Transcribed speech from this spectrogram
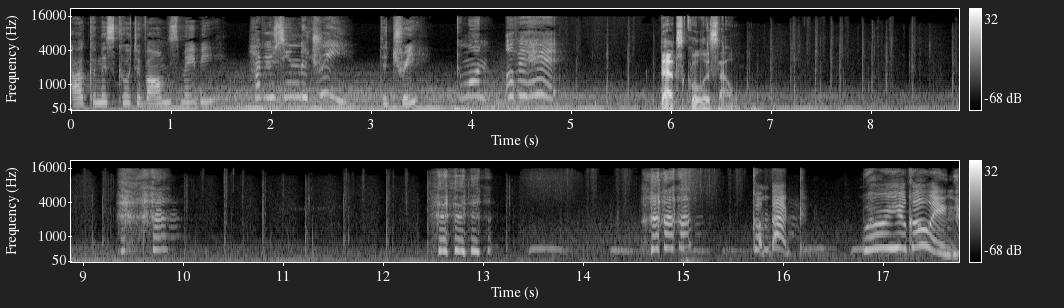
Alchemist coat of arms, maybe? Have you seen the tree? The tree? Come on, over here. That's cool as hell. Come back. Where are you going?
